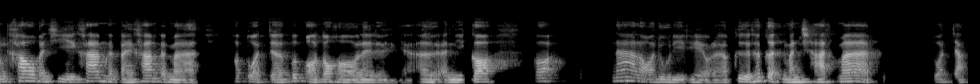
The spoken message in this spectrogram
นเข้าบัญชีข้ามกันไปข้ามกันมาพอตรวจเจอปุ๊บ Auto Hold อะไรเลยอย่างเงี้ยเอออันนี้ก็ก็น่ารอดู detail นะครับ คือถ้าเกิดมันชัดมากตรวจจับ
